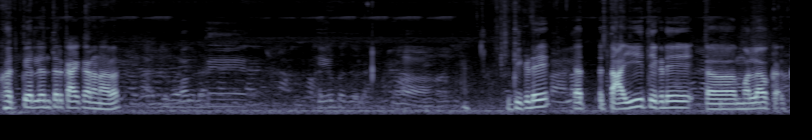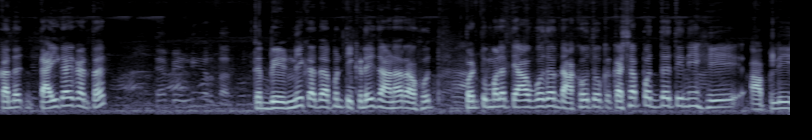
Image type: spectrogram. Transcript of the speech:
खत पेरल्यानंतर काय करणार आहात? तिकडे ताई तिकडे मला कदा ताई काय करतात? तर बेडणी कदा आपण तिकडे जाणार आहोत. पण तुम्हाला त्या अगोदर दाखवतो की कशा पद्धतीने हे आपली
